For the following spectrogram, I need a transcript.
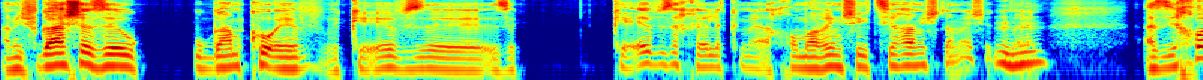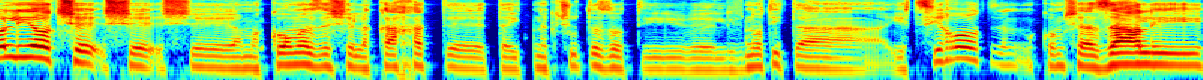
והמפגש הזה הוא, הוא גם כואב, וכאב זה, זה, כאב זה חלק מהחומרים שיצירה משתמשת בהם. אז יכול להיות ש, ש, שהמקום הזה של לקחת uh, את ההתנגשות הזאת ולבנות איתה יצירות, זה מקום שעזר לי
